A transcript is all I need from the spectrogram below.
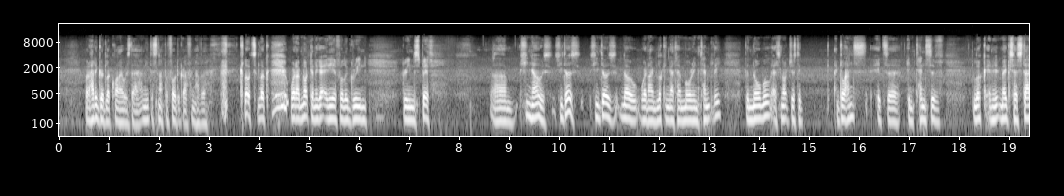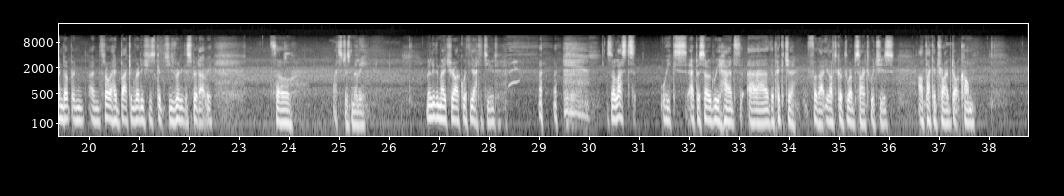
But I had a good look while I was there. I need to snap a photograph and have a closer look when I'm not going to get an earful of green, green spit. Um, she knows. She does. She does know when I'm looking at her more intently than normal. It's not just a, a glance. It's a intensive look, and it makes her stand up and, and throw her head back and ready. She's she's ready to spit at me. So that's just Millie. Millie the matriarch with the attitude. so last week's episode we had uh, the picture for that. You'll have to go to the website, which is alpacatribe.com.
